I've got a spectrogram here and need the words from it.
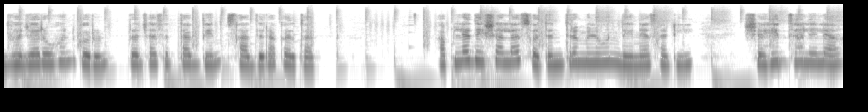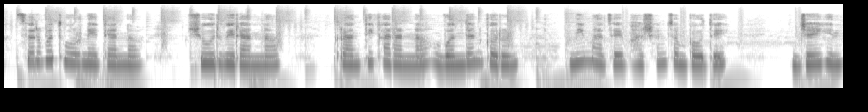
ध्वजारोहण करून प्रजासत्ताक दिन साजरा करतात. आपल्या देशाला स्वातंत्र्य मिळवून देण्यासाठी शहीद झालेल्या सर्व थोर नेत्यांना शूरवीरांना क्रांतिकारांना वंदन करून मी माझे भाषण संपवते. जय हिंद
